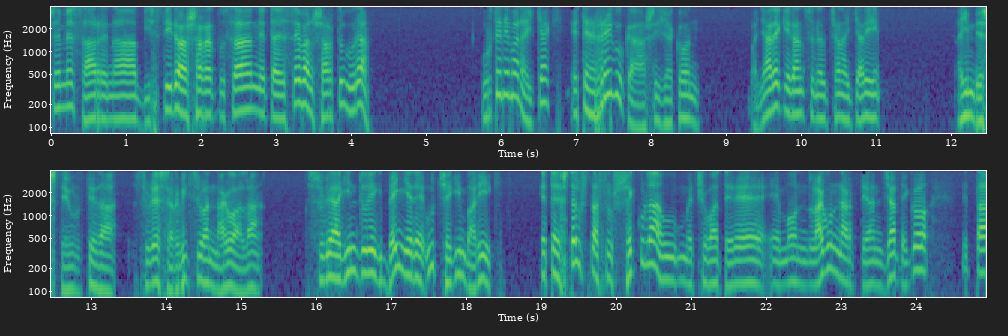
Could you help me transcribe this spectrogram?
Seme zaharrena biztiro asarratu zan eta ezeban sartu gura. Urte deban aitak eta erreguka hasi jakon, bainarek erantzun eutxan aitari, hainbeste urte da zure zerbitzuan nagoala, zure agindurik behin ere egin barik, eta ez dauztazu sekula umetxo bat ere emon lagun artean jateko, eta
